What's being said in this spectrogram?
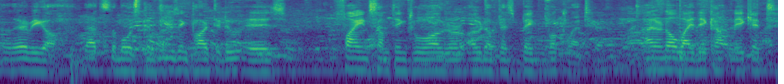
Oh, there we go. That's the most confusing part to do is find something to order out of this big booklet. I don't know why they can't make it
